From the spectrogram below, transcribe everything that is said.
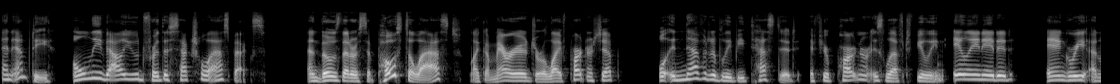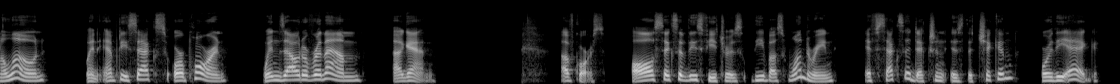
and empty, only valued for the sexual aspects. And those that are supposed to last, like a marriage or a life partnership, will inevitably be tested if your partner is left feeling alienated, angry, and alone when empty sex or porn wins out over them again. Of course, all six of these features leave us wondering if sex addiction is the chicken or the egg.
